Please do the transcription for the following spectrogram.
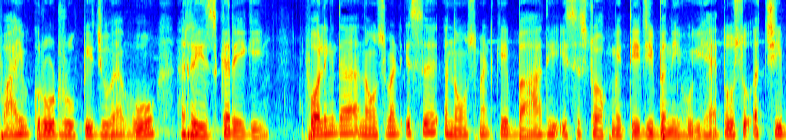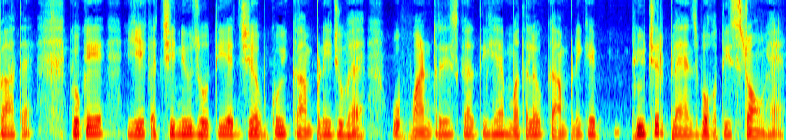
five crore rupee जो है वो रेज करेगी फॉलोइंग द अनाउंसमेंट इस अनाउंसमेंट के बाद ही इस स्टॉक में तेज़ी बनी हुई है। दोस्तों, अच्छी बात है, क्योंकि ये एक अच्छी न्यूज़ होती है, जब कोई कंपनी जो है, वो फंड रेज करती है मतलब कंपनी के फ्यूचर प्लान्स बहुत ही स्ट्रॉन्ग हैं।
